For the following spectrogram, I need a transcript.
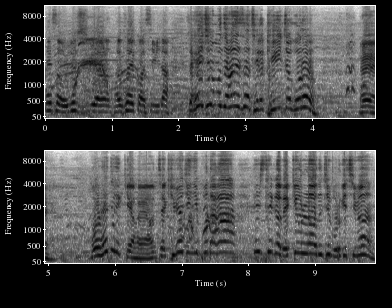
해서 올려주시면 감사할 것 같습니다. 자, 해주는 분들 한해서 제가 개인적으로 네, 뭘 해드릴게요. 네, 아무튼 김효진 이쁘다가 해시태그가 몇개 올라오는지 모르겠지만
